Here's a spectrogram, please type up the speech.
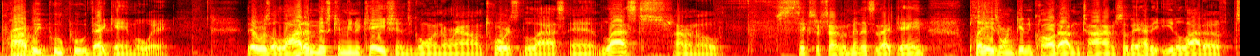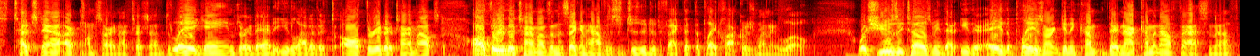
probably poo pooed that game away. There was a lot of miscommunications going around towards the last and last, I don't know, six or seven minutes of that game. Plays weren't getting called out in time, so they had to eat a lot of touchdown. Or, I'm sorry, not touchdown, delay games, or they had to eat a lot of their all three of their timeouts. All three of their timeouts in the second half is due to the fact that the play clock was running low, which usually tells me that either a the plays aren't getting come, they're not coming out fast enough,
